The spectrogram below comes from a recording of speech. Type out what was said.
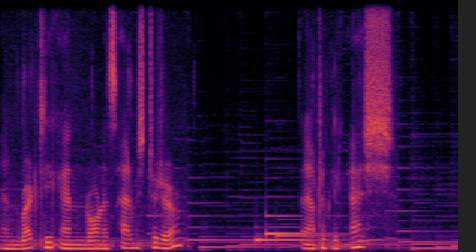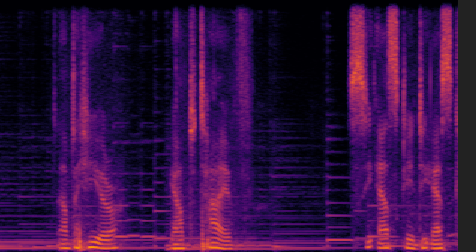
and right click and run as administrator. Then after click ash then after here you have to type chkdsk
